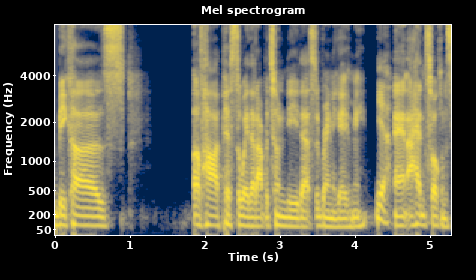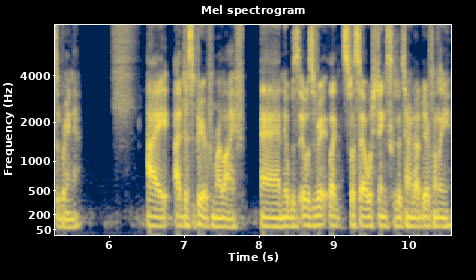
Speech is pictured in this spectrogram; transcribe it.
because of how I pissed away that opportunity that Sabrina gave me. Yeah. And I hadn't spoken to Sabrina. I I disappeared from her life. And it was it was very like supposed to say I wish things could have turned out differently.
